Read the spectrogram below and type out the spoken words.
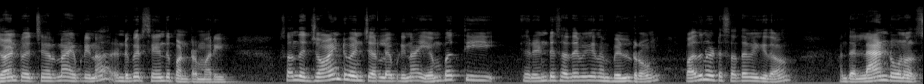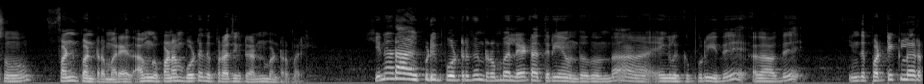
ஜாயிண்ட் வெஞ்சர்னால் எப்படின்னா ரெண்டு பேர் சேர்ந்து பண்ணுற மாதிரி. ஸோ அந்த ஜாயிண்ட் வெஞ்சரில் எப்படின்னா எண்பத்தி ரெண்டு சதவிகிதம் பில்டரும் பதினெட்டு சதவிகிதம் அந்த லேண்ட் ஓனர்ஸும் ஃபண்ட் பண்ணுற மாதிரி அது அவங்க பணம் போட்டு இந்த ப்ராஜெக்ட் ரன் பண்ணுற மாதிரி. என்னடா இப்படி போட்டிருக்குன்னு ரொம்ப லேட்டாக தெரிய வந்ததும் தான் எங்களுக்கு புரியுது. அதாவது இந்த பர்டிகுலர்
